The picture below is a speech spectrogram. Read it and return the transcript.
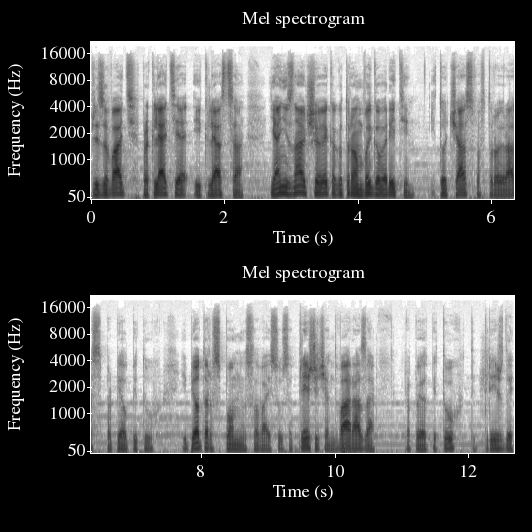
призывать проклятие и клясться, «Я не знаю человека, о котором вы говорите». И тот час во второй раз пропел петух. И Петр вспомнил слова Иисуса. Прежде чем два раза пропоет петух, ты трижды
